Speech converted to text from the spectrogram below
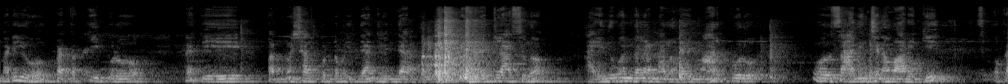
మరియు ప్రతి ఇప్పుడు ప్రతి పద్మశాల కుటుంబ విద్యార్థి విద్యార్థులు క్లాసులో ఐదు వందల నలభై మార్కులు సాధించిన వారికి ఒక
